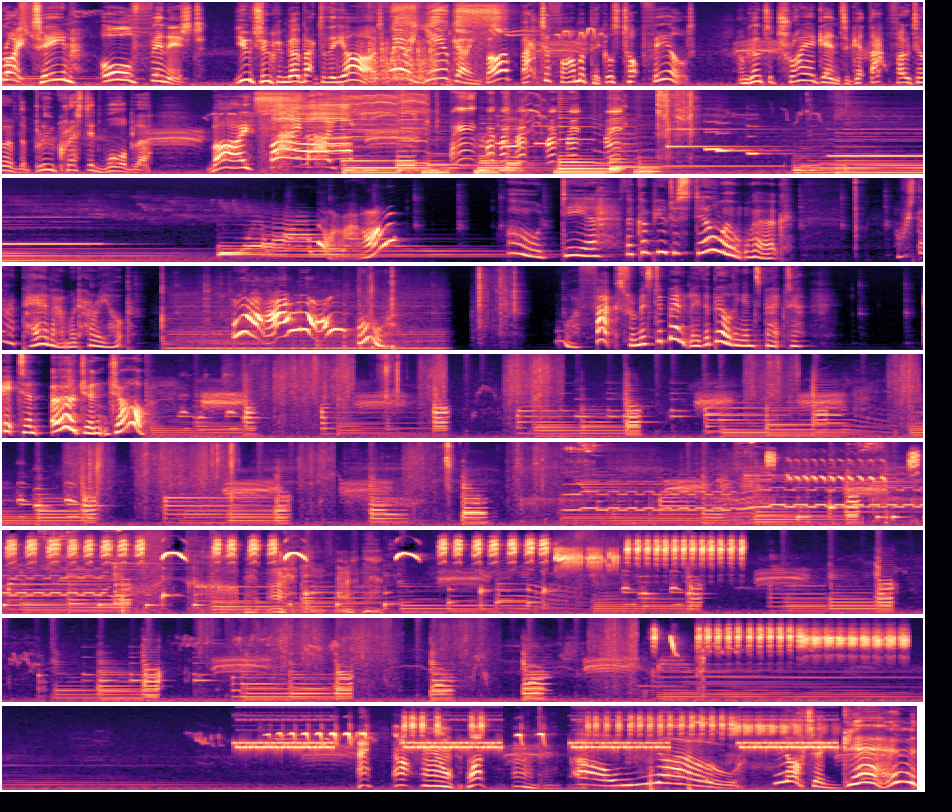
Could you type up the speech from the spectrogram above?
Right, team. All finished. You two can go back to the yard. Where are you going, Bob? Back to Farmer Pickle's top field. I'm going to try again to get that photo of the blue crested warbler. Bye. Bye, Bob. Oh dear, the computer still won't work. I wish the repairman would hurry up. Oh. Oh, a fax from Mr. Bentley, the building inspector. It's an urgent job. What? Oh no! Not again!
